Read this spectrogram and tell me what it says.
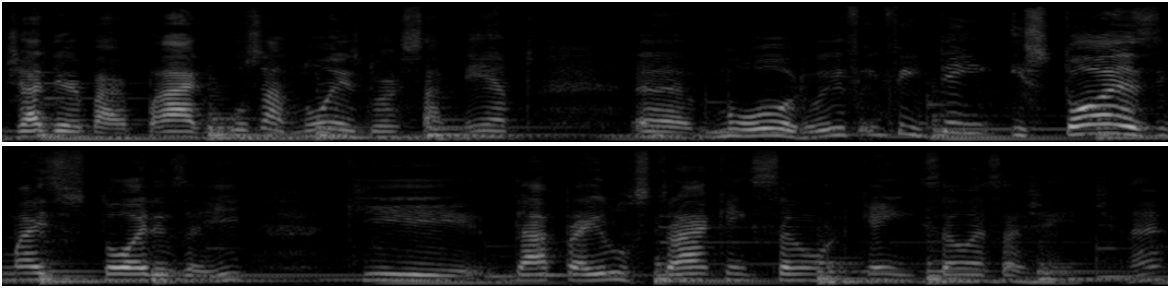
Jader Barbalho, os anões do orçamento, uh, Moro, enfim, tem histórias e mais histórias aí que dá para ilustrar quem são, quem são essa gente, né?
